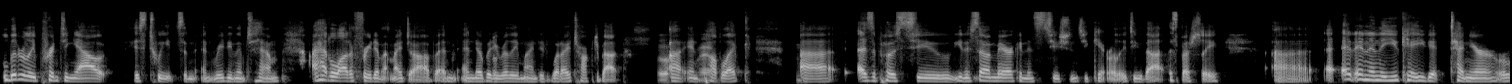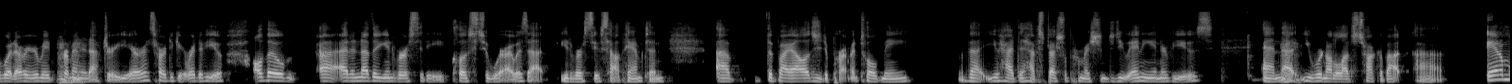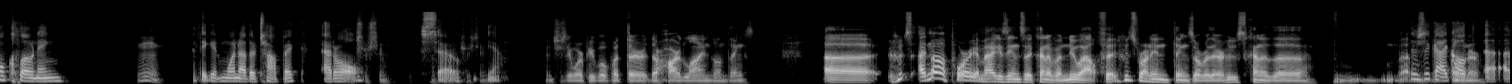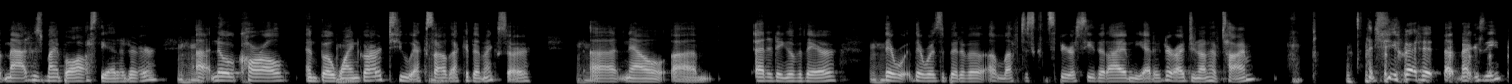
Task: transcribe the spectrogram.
literally printing out his tweets and, and, reading them to him. I had a lot of freedom at my job, and and nobody really minded what I talked about oh, uh, in man. public. Hmm. Uh, as opposed to you know some American institutions, you can't really do that, especially. Uh, and, and, in the UK, you get tenure or whatever. You're made mm-hmm. permanent mm-hmm. after a year. It's hard to get rid of you. Although uh, at another university close to where I was at, University of Southampton, uh, the biology department told me that you had to have special permission to do any interviews, and that mm. you were not allowed to talk about uh, animal cloning. Mm. I think in one other topic at all. Interesting. So interesting. yeah, interesting where people put their their hard lines on things. Uh, who's I know Aporia Magazine's a kind of a new outfit. Who's running things over there? Who's kind of the uh, there's a guy owner? called uh, Matt, who's my boss, the editor. Mm-hmm. Uh, Noah Carl and Bo mm-hmm. Winegard, two exiled mm-hmm. academics, are mm-hmm. uh, now um, editing over there. Mm-hmm. There, there was a bit of a, a, leftist conspiracy that I am the editor. I do not have time to edit that magazine.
